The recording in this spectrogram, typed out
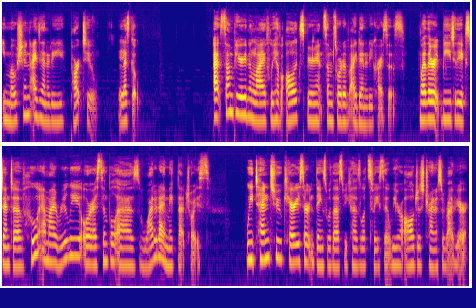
Emotion Identity Part 2. Let's go. At some period in life, we have all experienced some sort of identity crisis, whether it be to the extent of who am I really, or as simple as why did I make that choice? We tend to carry certain things with us because, let's face it, we are all just trying to survive here.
